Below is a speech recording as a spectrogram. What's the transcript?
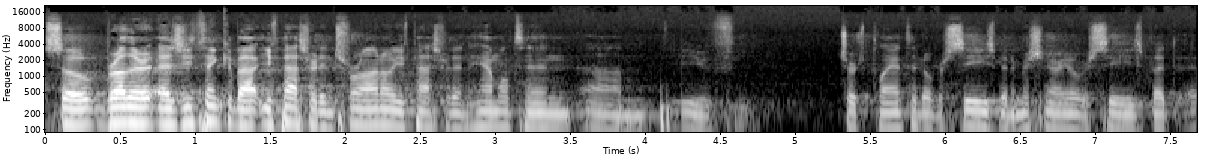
so, brother, as you think about, you've pastored in Toronto, you've pastored in Hamilton, um, you've church planted overseas, been a missionary overseas, but uh,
